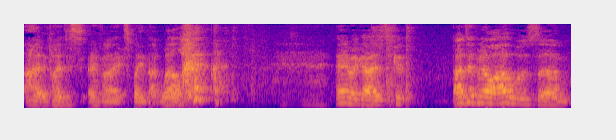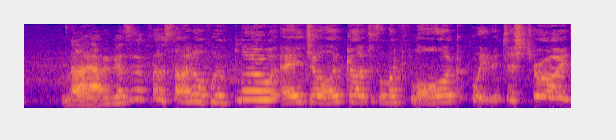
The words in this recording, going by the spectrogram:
uh, if I just if I explained that well. anyway, guys, I definitely know I was um, not happy because it first started off with Blue Angel unconscious on the floor, completely destroyed.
